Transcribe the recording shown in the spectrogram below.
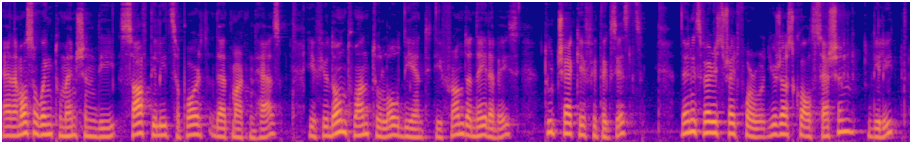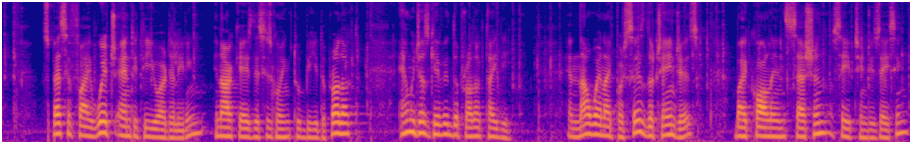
and I'm also going to mention the soft delete support that Marten has. If you don't want to load the entity from the database to check if it exists, then it's very straightforward. You just call session delete, specify which entity you are deleting. In our case, this is going to be the product, and we just give it the product ID. And now when I persist the changes by calling session save changes async,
